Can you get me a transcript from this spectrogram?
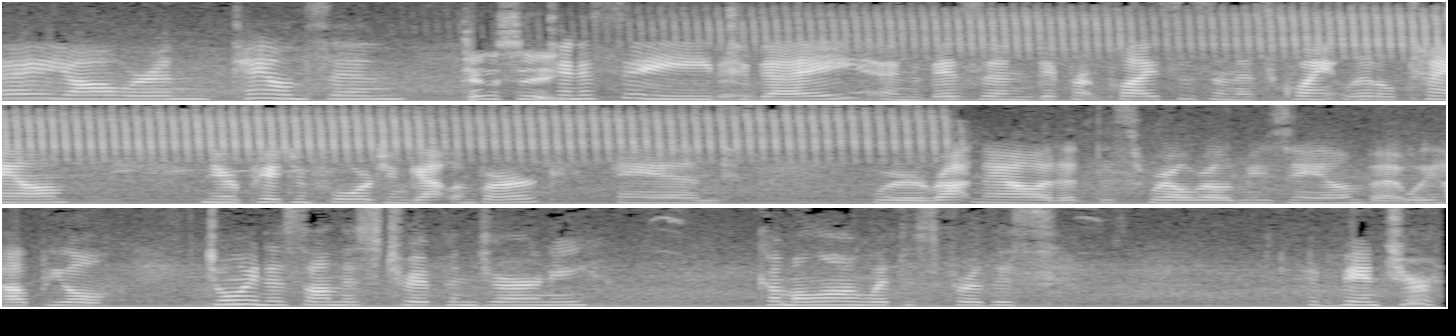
Hey y'all, we're in Townsend, Tennessee. Tennessee Yeah. today and visiting different places in this quaint little town near Pigeon Forge in Gatlinburg. And we're right now at, this railroad museum, but we hope you'll join us on this trip and journey. Come along with us for this adventure.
